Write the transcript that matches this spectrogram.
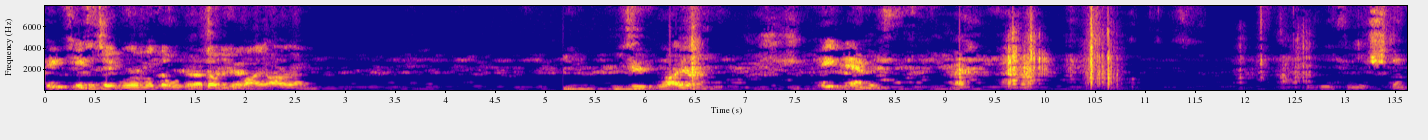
Eighteen. It's a tapeworm with Yeah, a that's. W Y R M. Tape wire. Eight damage. stuff.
